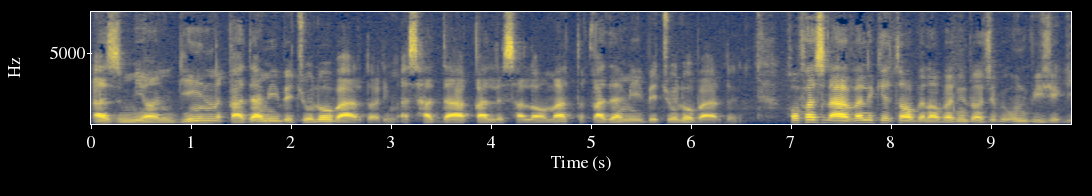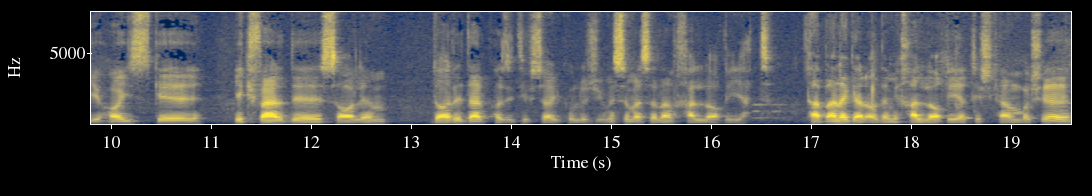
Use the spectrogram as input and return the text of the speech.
از میانگین قدمی به جلو برداریم؟ از حداقل سلامت قدمی به جلو برداریم. خب فصل اول کتاب بنابراین راجع به اون ویژگی هایی است که یک فرد سالم داره در پازیتیو سایکولوژی مثل مثلا خلاقیت. طبعا اگر آدمی خلاقیتش کم باشه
